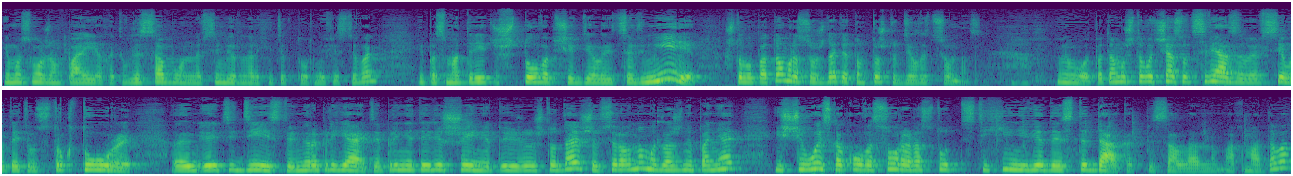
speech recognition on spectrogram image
и мы сможем поехать в Лиссабон на Всемирный архитектурный фестиваль и посмотреть, что вообще делается в мире, чтобы потом рассуждать о том, то, что делается у нас. Ну вот, потому что вот сейчас вот связывая все вот эти вот структуры, э, эти действия, мероприятия, принятые решения, что дальше, все равно мы должны понять, из чего, из какого ссора растут стихи, не ведая стыда, как писала Анна Ахматова.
